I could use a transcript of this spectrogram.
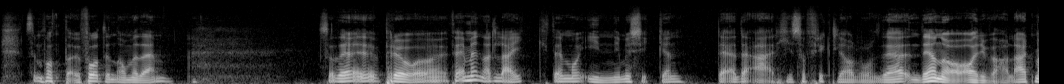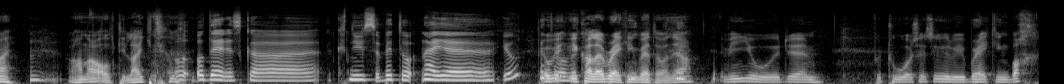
Så måtte jeg jo få til noe med dem. Så det prøver For jeg mener at leik den må inn i musikken. Det, det er ikke så fryktelig alvorlig. Det, det er noe Arve har lært meg. Og han har alltid leikt. Og, og dere skal knuse Beethoven Nei, jo, jo, Jo, vi, Beethoven. vi kaller det 'Breaking Beethoven', ja. Vi gjorde, eh, For to år siden så gjorde vi 'Breaking Bach'.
